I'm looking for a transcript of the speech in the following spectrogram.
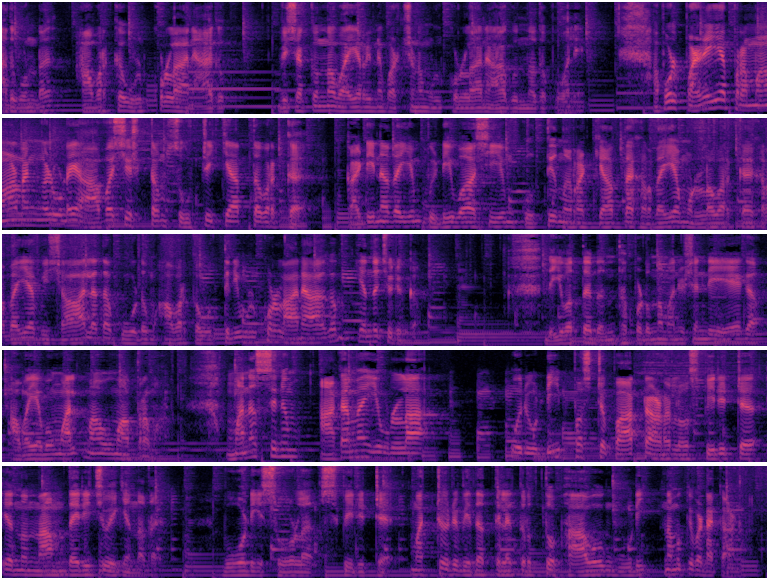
അതുകൊണ്ട് അവർക്ക് ഉൾക്കൊള്ളാനാകും. വിശക്കുന്ന വയറിന് ഭക്ഷണം ഉൾക്കൊള്ളാനാകുന്നത് പോലെ അപ്പോൾ പഴയ പ്രമാണങ്ങളുടെ അവശിഷ്ടം സൂക്ഷിക്കാത്തവർക്ക് കഠിനതയും പിടിവാശിയും കുത്തി നിറയ്ക്കാത്ത ഹൃദയമുള്ളവർക്ക് ഹൃദയ വിശാലത കൂടും അവർക്ക് ഒത്തിരി ഉൾക്കൊള്ളാനാകും എന്ന് ചുരുക്കം. ദൈവത്തെ ബന്ധപ്പെടുന്ന മനുഷ്യന്റെ ഏക അവയവും ആത്മാവ് മാത്രമാണ്. മനസ്സിനും അകമയുള്ള ഒരു ഡീപ്പസ്റ്റ് പാർട്ടാണല്ലോ സ്പിരിറ്റ് എന്ന് നാം ധരിച്ചു വയ്ക്കുന്നത് ബോഡി സോൾ സ്പിരിറ്റ് മറ്റൊരു വിധത്തിലെ തൃത്വഭാവവും കൂടി നമുക്കിവിടെ കാണാം.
